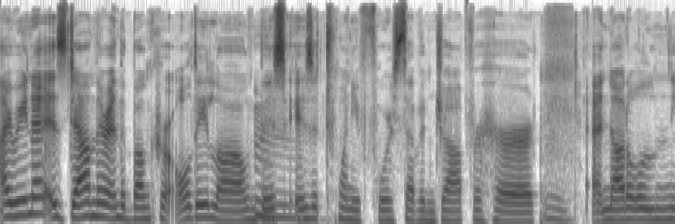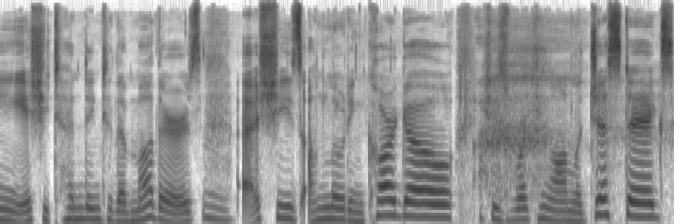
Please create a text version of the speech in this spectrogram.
Irina is down there in the bunker all day long. This Mm. is a 24 7 job for her. And not only is she tending to the mothers, Mm. uh, she's unloading cargo, she's working on logistics,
